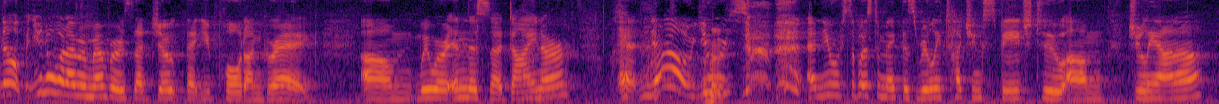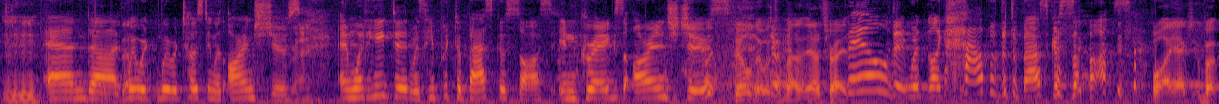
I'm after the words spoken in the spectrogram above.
No, but you know what I remember is that joke that you pulled on Greg. Um, we were in this uh, diner. And no, you were, s- and you were supposed to make this really touching speech to um, Julianna, and uh, I did that we were we were toasting with orange juice. Right. And what he did was he put Tabasco sauce in Greg's orange juice. I juice. filled it with Tabasco. Yeah, that's right. Filled it with like half of the Tabasco sauce. Well, I actually, but,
